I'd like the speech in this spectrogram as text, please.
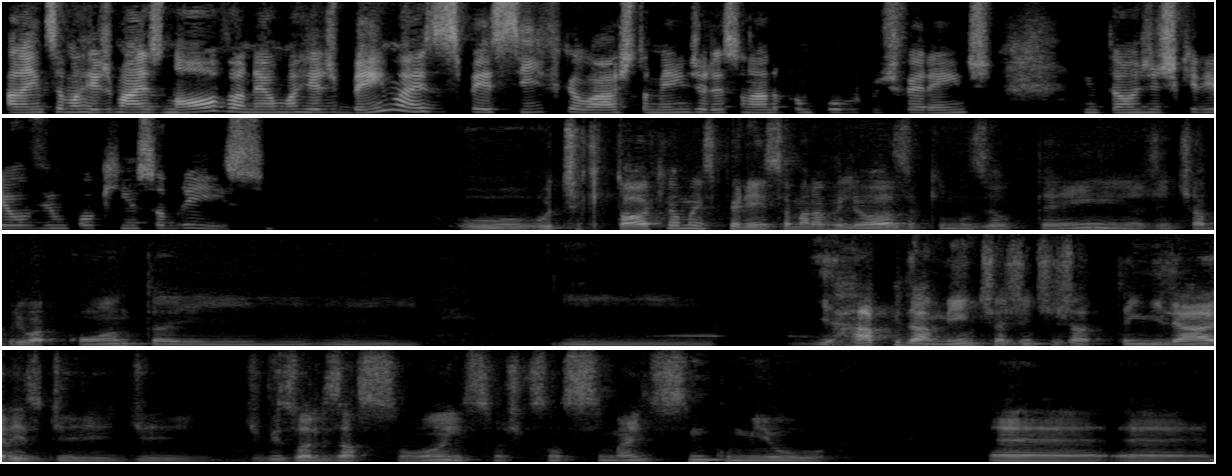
além de ser uma rede mais nova, né, uma rede bem mais específica, eu acho, também direcionada para um público diferente. Então a gente queria ouvir um pouquinho sobre isso. O, o, TikTok é uma experiência maravilhosa que o museu tem. A gente abriu a conta e, e, e, e rapidamente a gente já tem milhares de, de, de, visualizações. Acho que são mais de 5 mil é, é,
